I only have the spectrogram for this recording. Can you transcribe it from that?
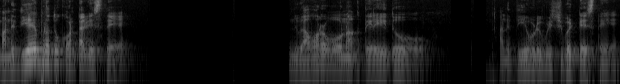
మన ఇదే బ్రతుకు కొనసాగిస్తే నువ్వెవరవో నాకు తెలియదు. అని దేవుడు విడిచిపెట్టేస్తే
